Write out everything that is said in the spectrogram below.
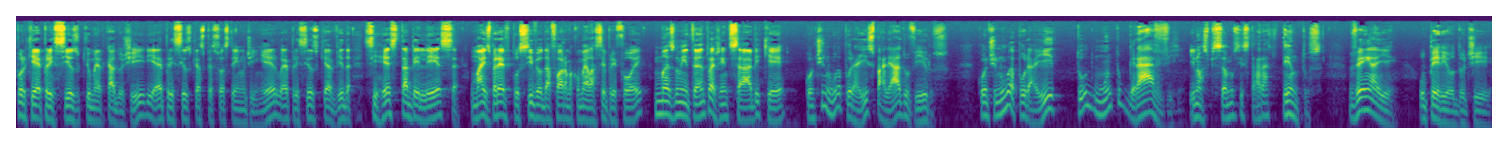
porque é preciso que o mercado gire, é preciso que as pessoas tenham dinheiro, é preciso que a vida se restabeleça o mais breve possível da forma como ela sempre foi, mas, no entanto, a gente sabe que Continua por aí espalhado o vírus. Continua por aí tudo muito grave e nós precisamos estar atentos. Vem aí o período de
